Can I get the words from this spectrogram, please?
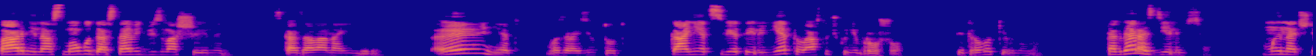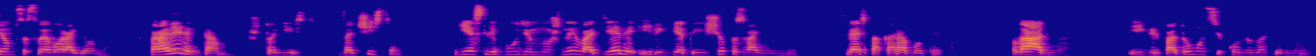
Парни нас могут доставить без машины, сказала она Игорю. Э, нет, возразил тот. Конец света или нет, ласточку не брошу. Петрова кивнула. Тогда разделимся. Мы начнем со своего района. Проверим там, что есть, зачистим. Если будем нужны в отделе или где-то еще, позвони мне. Связь пока работает. Ладно. Игорь подумал секунду, но кивнул.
